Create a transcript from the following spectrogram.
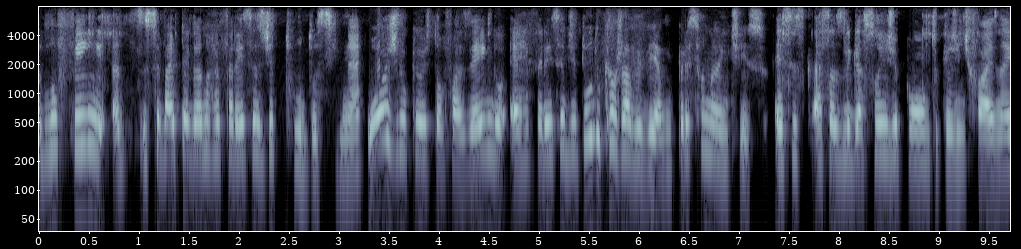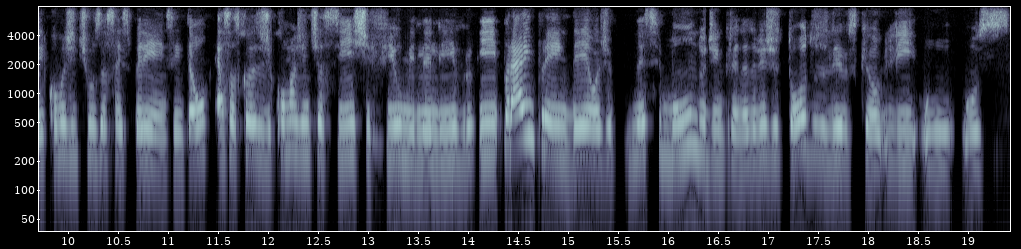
no fim, você vai pegando referências de tudo, assim, né? Hoje, o que eu estou fazendo é referência de tudo que eu já vivi. É impressionante isso. Esses, essas ligações de ponto que a gente faz, né? E como a gente usa essa experiência. Então, essas coisas de como a gente assiste filme, lê livro. E para empreender hoje, nesse mundo de empreendedorismo, de todos os livros que eu li, o, os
